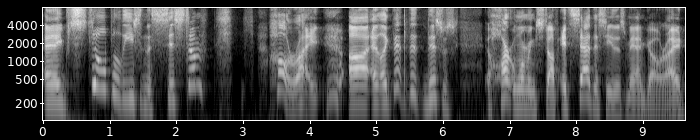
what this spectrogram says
and he still believes in the system. All right. Uh, and like that, th- this was heartwarming stuff. It's sad to see this man go. Right.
